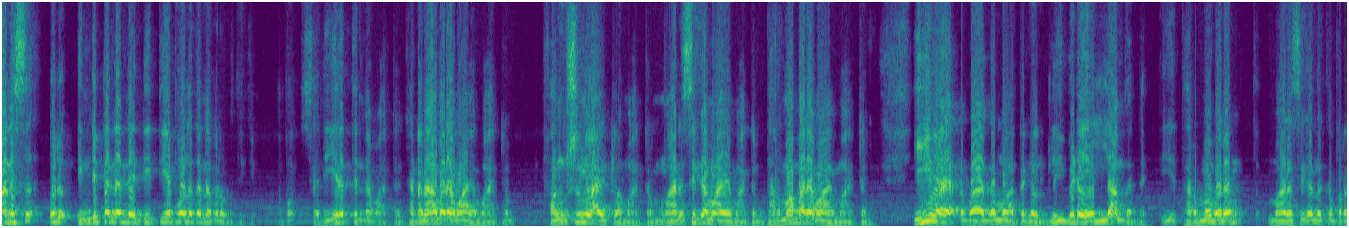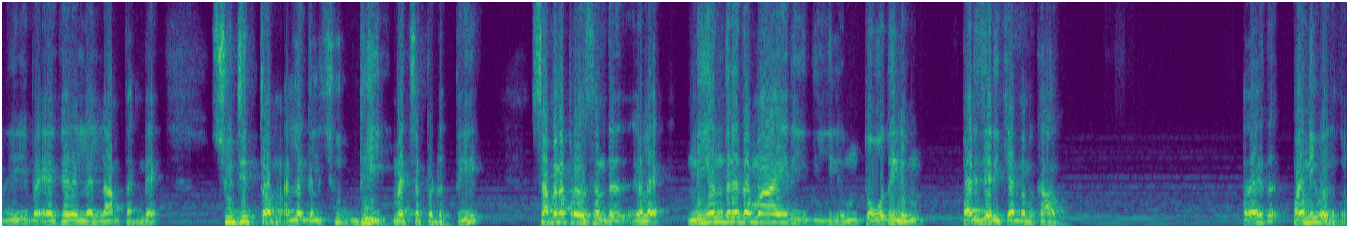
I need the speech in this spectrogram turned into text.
മനസ്സ് ഒരു ഇൻഡിപെൻഡന്റ് എന്റിറ്റിയെ പോലെ തന്നെ പ്രവർത്തിക്കും. അപ്പോൾ ശരീരത്തിന്റെ മാറ്റം ഘടനാപരമായ മാറ്റം ഫങ്ഷണൽ ആയിട്ടുള്ള മാറ്റം മാനസികമായ മാറ്റം ധർമ്മപരമായ മാറ്റം ഈ വക മാറ്റങ്ങളുണ്ട് ഇവിടെയെല്ലാം തന്നെ ഈ ധർമ്മപരം മാനസികം എന്നൊക്കെ പറഞ്ഞ ഈ മേഖലയിലെല്ലാം തന്നെ ശുചിത്വം അല്ലെങ്കിൽ ശുദ്ധി മെച്ചപ്പെടുത്തി ശമന പ്രതിസന്ധികളെ നിയന്ത്രിതമായ രീതിയിലും തോതിലും പരിചരിക്കാൻ നമുക്കാകും. അതായത് പനി വരുന്നു.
